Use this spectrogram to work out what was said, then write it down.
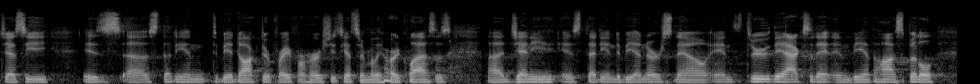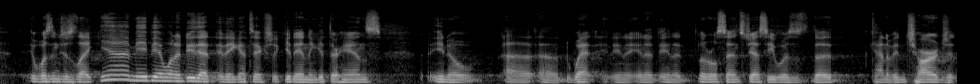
Jesse is uh, studying to be a doctor. Pray for her. She's got some really hard classes. Uh, Jenny is studying to be a nurse now. And through the accident and being at the hospital, it wasn't just like, yeah, maybe I want to do that. They got to actually get in and get their hands, you know, uh, uh, wet in a, in, a, in a literal sense. Jesse was the kind of in charge at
